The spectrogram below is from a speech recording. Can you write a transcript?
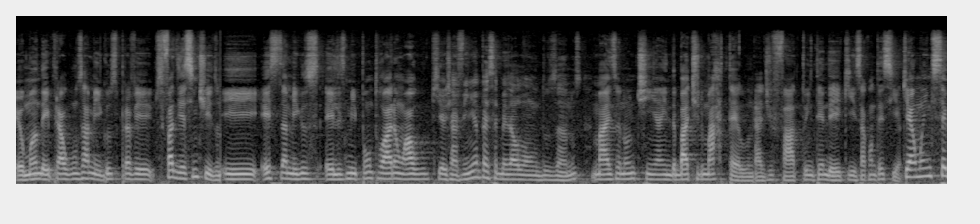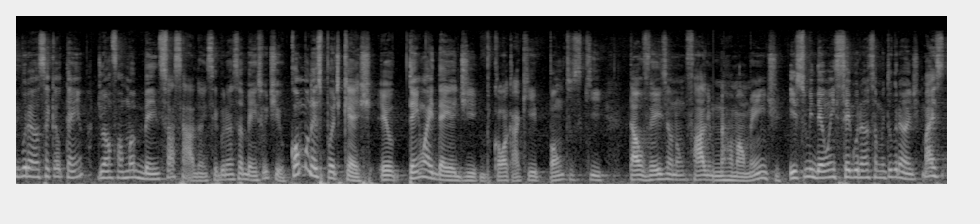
eu mandei para alguns amigos para ver se fazia sentido. E esses amigos, eles me pontuaram algo que eu já vinha percebendo ao longo dos anos, mas eu não tinha ainda batido martelo para de fato entender que isso acontecia. Que é uma insegurança que eu tenho de uma forma bem disfarçada, uma insegurança bem sutil. Como nesse podcast eu tenho a ideia de colocar aqui pontos que talvez eu não fale normalmente, isso me deu uma insegurança muito grande. Mas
